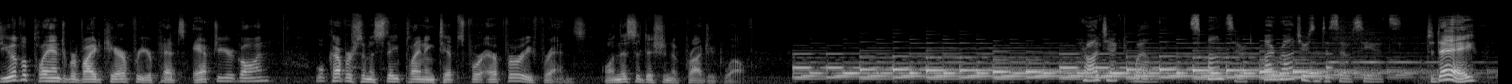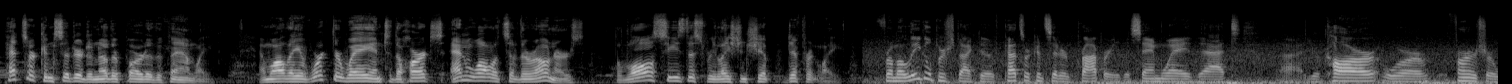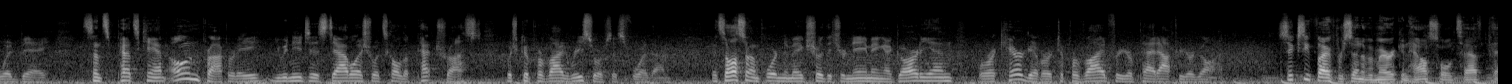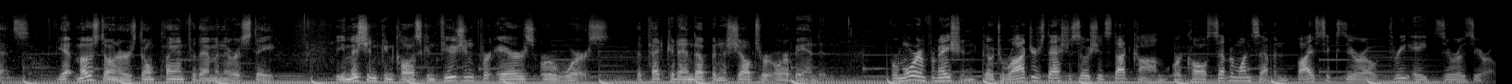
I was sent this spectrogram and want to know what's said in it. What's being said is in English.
Do you have a plan to provide care for your pets after you're gone? We'll cover some estate planning tips for our furry friends on this edition of Project Wealth. Project Wealth, sponsored by Rogers and Associates. Today, pets are considered another part of the family. And while they have worked their way into the hearts and wallets of their owners, the law sees this relationship differently. From a legal perspective, pets are considered property the same way that uh, your car or furniture would be. Since pets can't own property, you would need to establish what's called a pet trust, which could provide resources for them. It's also important to make sure that you're naming a guardian or a caregiver to provide for your pet after you're gone. 65% of American households have pets, yet most owners don't plan for them in their estate. The omission can cause confusion for heirs or worse. The pet could end up in a shelter or abandoned. For more information, go to rogers-associates.com or call 717-560-3800.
